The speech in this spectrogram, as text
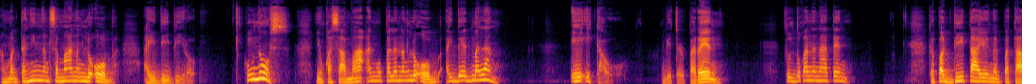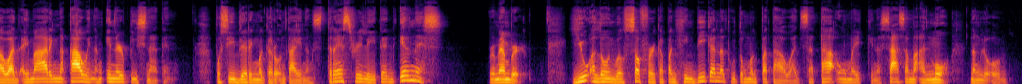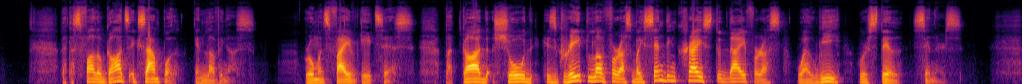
Ang magtanim ng sama ng loob ay di biro. Who knows? Yung kasamaan mo pala ng loob ay deadma lang. Eh ikaw, bitter pa rin. Tuldukan na natin. Kapag di tayo nagpatawad ay maaring nakawin ang inner peace natin. Posible ring magkaroon tayo ng stress-related illness. Remember, you alone will suffer kapag hindi ka natutong magpatawad sa taong may kinasasamaan mo ng loob. Let us follow God's example in loving us. Romans 5:8 says, But God showed His great love for us by sending Christ to die for us while we were still sinners.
